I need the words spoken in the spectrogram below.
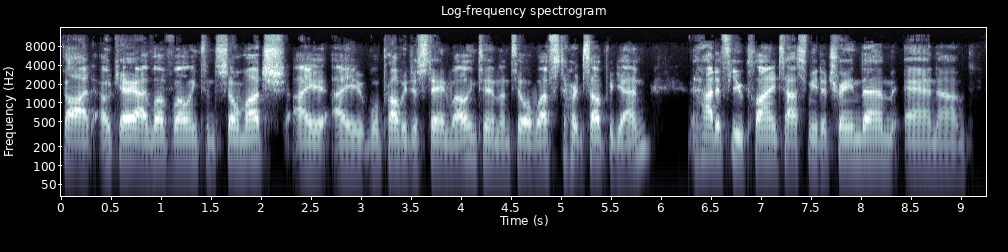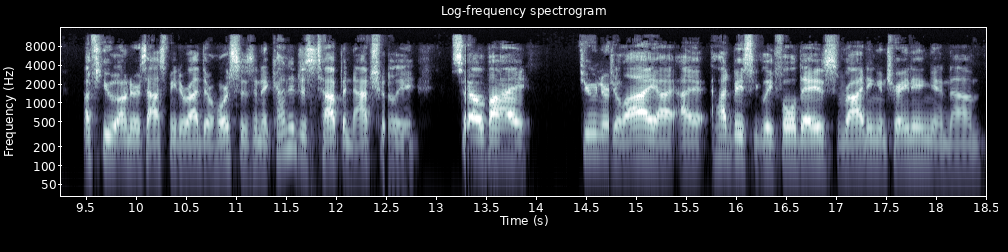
thought, okay, I love Wellington so much. I I will probably just stay in Wellington until WEF starts up again. Had a few clients ask me to train them, and um, a few owners asked me to ride their horses, and it kind of just happened naturally. So by June or July, I, I had basically full days riding and training, and um,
